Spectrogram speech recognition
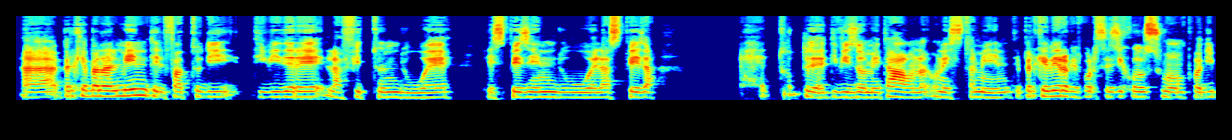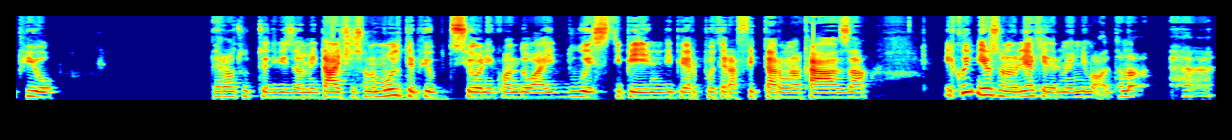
Eh, perché banalmente il fatto di dividere l'affitto in due, le spese in due, la spesa, eh, tutto è diviso a metà on- onestamente, perché è vero che forse si consuma un po' di più, però tutto è diviso a metà e ci sono molte più opzioni quando hai due stipendi per poter affittare una casa. E quindi io sono lì a chiedermi ogni volta, ma eh,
